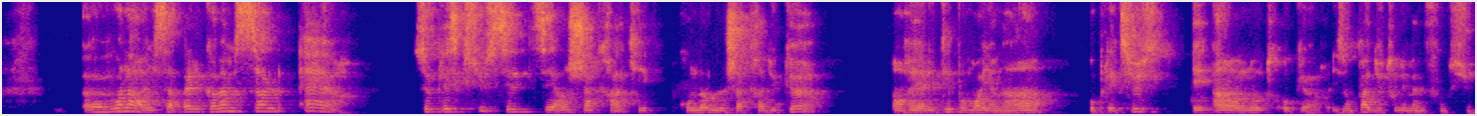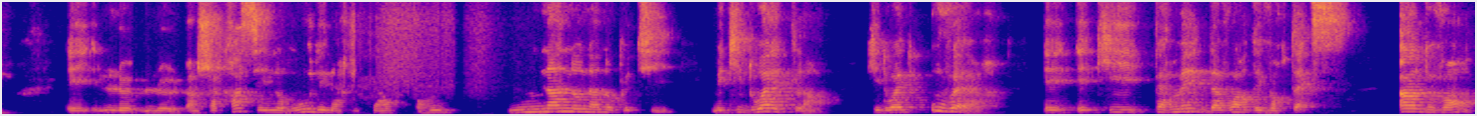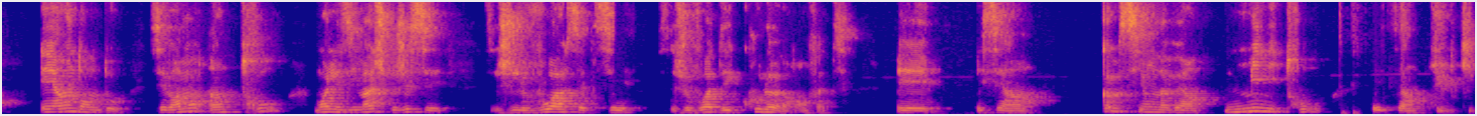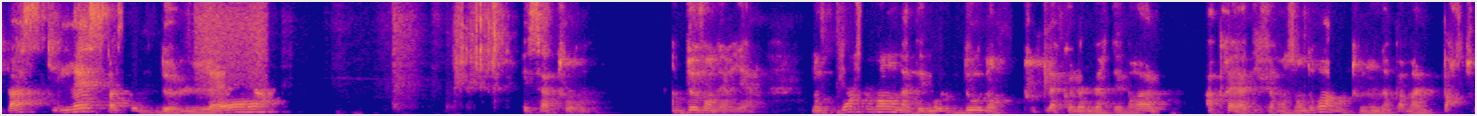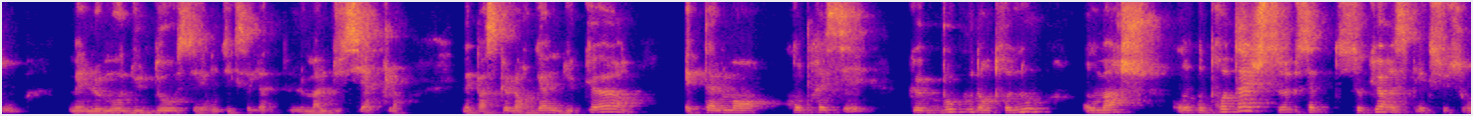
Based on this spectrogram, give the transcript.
euh, voilà, il s'appelle quand même sol R. Ce plexus, c'est un chakra qu'on nomme le chakra du cœur. En réalité, pour moi, il y en a un au plexus et un autre au cœur. Ils n'ont pas du tout les mêmes fonctions. Et le, le un chakra, c'est une roue d'énergie, c'est un roue nano, nano petit, mais qui doit être là, qui doit être ouvert et, et qui permet d'avoir des vortex, un devant et un dans le dos. C'est vraiment un trou. Moi, les images que j'ai, c'est, je le vois, cette, je vois des couleurs en fait. Et, et c'est un, comme si on avait un mini trou et c'est un tube qui passe, qui laisse passer de l'air et ça tourne devant, derrière. Donc bien souvent, on a des maux d'eau dans toute la colonne vertébrale, après à différents endroits, hein. tout le monde a pas mal partout, mais le mot du dos, c'est, on dit que c'est le mal du siècle, mais parce que l'organe du cœur est tellement compressé que beaucoup d'entre nous, on marche, on, protège ce, cœur et ce plexus,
